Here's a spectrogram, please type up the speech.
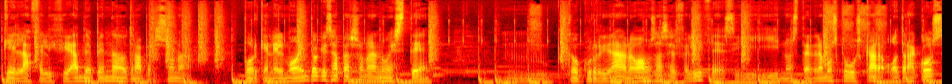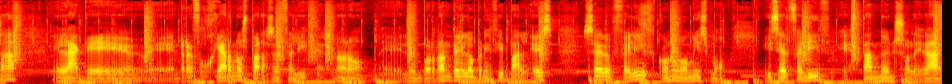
que la felicidad dependa de otra persona, porque en el momento que esa persona no esté, ¿qué ocurrirá? No vamos a ser felices y, nos tendremos que buscar otra cosa en la que eh, refugiarnos para ser felices. No, no, eh, lo importante y lo principal es ser feliz con uno mismo y ser feliz estando en soledad.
